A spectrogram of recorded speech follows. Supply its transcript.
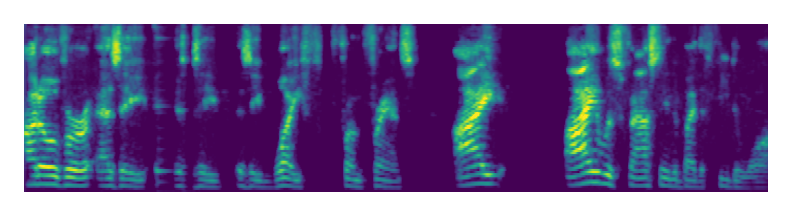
brought over as a as a as a wife from France. I I was fascinated by the Filles du Roi,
